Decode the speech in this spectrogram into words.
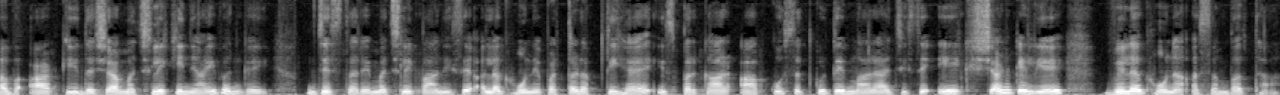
अब आपकी दशा मछली की न्याय बन गई। जिस तरह मछली पानी से अलग होने पर तड़पती है, इस प्रकार आपको सतगुरुदेव महाराज जी से एक क्षण के लिए विलग होना असंभव था।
